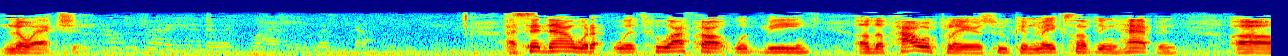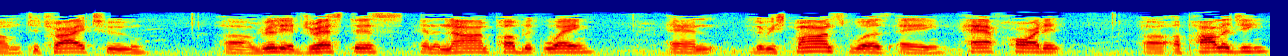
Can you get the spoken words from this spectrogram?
no action. I sat down with, with who I thought would be uh, the power players who can make something happen um, to try to um, really address this in a non public way. And the response was a half hearted uh, apology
